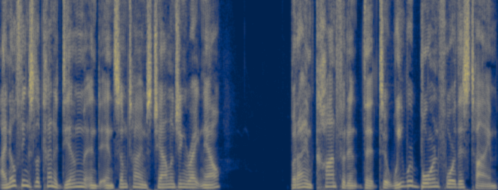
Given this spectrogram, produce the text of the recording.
I know things look kind of dim and, and sometimes challenging right now. But I am confident that uh, we were born for this time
